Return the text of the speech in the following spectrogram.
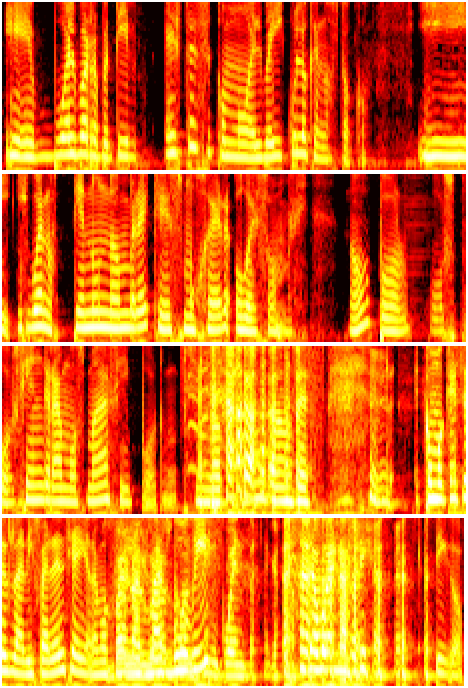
eh, vuelvo a repetir, este es como el vehículo que nos tocó. Y, y, bueno, tiene un nombre que es mujer o es hombre, ¿no? Por, pues por 100 gramos más y por no, entonces como que esa es la diferencia y a lo mejor Bueno, unas más algunos con boobies 50 pero bueno sí digo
